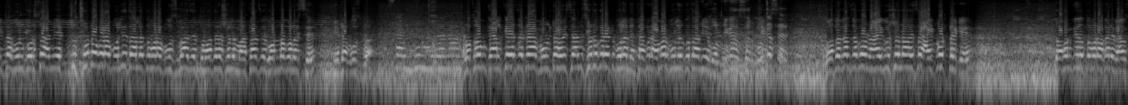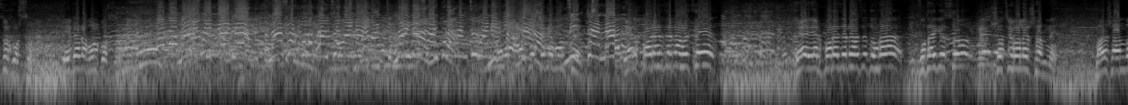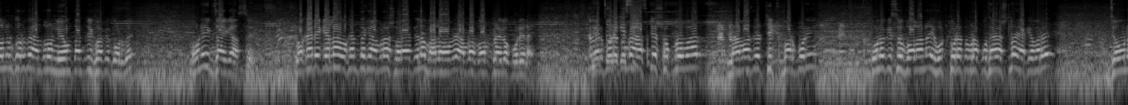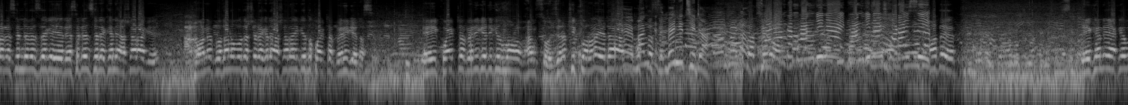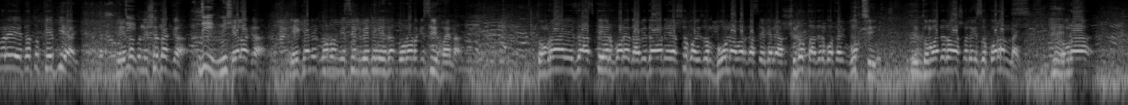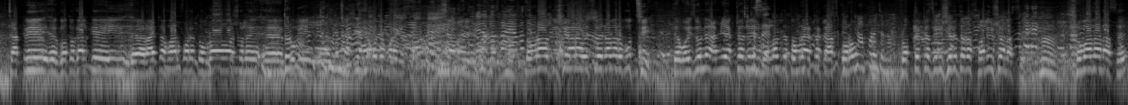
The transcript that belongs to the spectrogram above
একটা ভুল করছ আমি একটু ছোট করে বলি তাহলে তোমরা বুঝবা যে তোমাদের আসলে মাথা যে গন্ডগোল হয়েছে এটা বুঝবা। প্রথম কালকে যেটা ভুলটা হয়েছে আমি ছোট করে একটু বলে নেই তারপরে আমার ভুলের কথা আমি বলব। ঠিক আছে, ঠিক আছে? গতকাল যখন রায় ঘোষণা হয়েছে হাইকোর্ট থেকে তখন কিন্তু তোমরা ওখানে করছ। এটা একটা ভুল করছ। এরপরের যেটা হচ্ছে এই এরপরে যেটা হচ্ছে তোমরা কোথায় গেছো? সচিবালয়ের সামনে। মানুষ আন্দোলন করবে আন্দোলন নিয়মতান্ত্রিক ভাবে করবে। অনেক জায়গা আছে। ওখানে গেলাম ওখান থেকে আমরা সরাই দিলাম ভালোভাবে হবে আমরা বল প্রয়োগ করে নাই। এরপরে তোমরা আজকে শুক্রবার নামাজের ঠিক পরপরই কোনো কিছু বলা নাই হুট করে তোমরা কোথায় আসলো? একেবারে যমুনা রেসিডেন্স থেকে রেসিডেন্সের এখানে আসার আগে মানে প্রধান উপদেষ্টার এখানে আসার আগে কিন্তু কয়েকটা ব্যারিকেড আছে। এই কয়েকটা ব্যারিকেডই কিন্তু তোমরা ভাঙছো। যেটা ঠিক করো না এটা হ্যাঁ। ভেঙেছি এটা। আমাদের এখানে একেবারে এটা তো কেপিআই এটা তো নিষেধাজ্ঞা। এলাকা। এখানে কোনো মিছিল মিটিং এটা কোনো কিছুই হয় না। তোমরা এই যে আজকে এরপরে দাবি দেওয়া নিয়ে আসছো কয়েকজন বোন আমার কাছে এখানে আসছিল তাদের কথা আমি বুঝছি যে তোমাদেরও আসলে কিছু করার নাই। তোমরা চাকরি গতকালকে এই রায়টা হওয়ার পরে তোমরাও আসলে খুবই চাকরি বিপদে পড়ে গেছো। তোমরাও দিশেহারা হয়েছো এটা আমরা বুঝছি। তো ওই জন্য আমি একটা জিনিস বললাম যে তোমরা একটা কাজ করো। প্রত্যেকটা জিনিসের তো একটা সলিউশন আছে। সমাধান আছে।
